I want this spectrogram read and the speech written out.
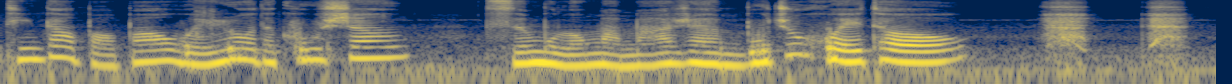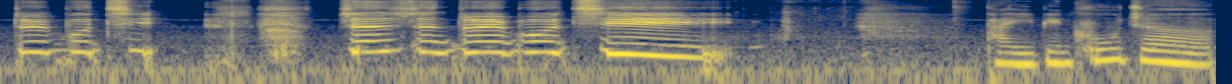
听到宝宝微弱的哭声，慈母龙妈妈忍不住回头。对不起，真是对不起。她一边哭着，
